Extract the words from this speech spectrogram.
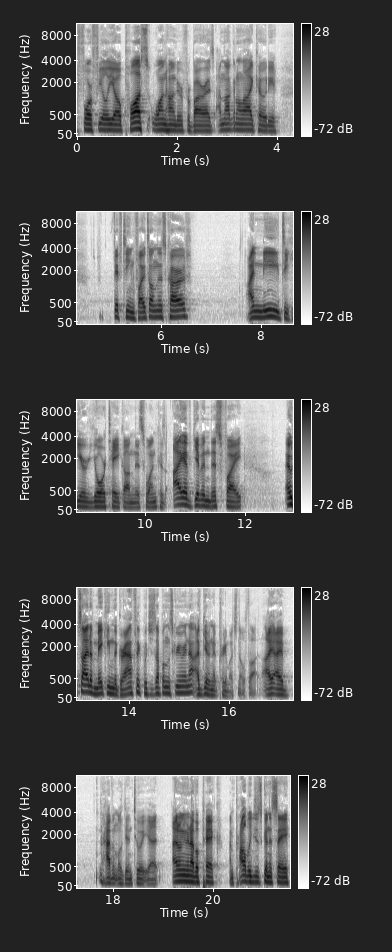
for Filho, plus 100 for Barez. I'm not going to lie, Cody. 15 fights on this card. I need to hear your take on this one because I have given this fight, outside of making the graphic, which is up on the screen right now, I've given it pretty much no thought. I, I haven't looked into it yet. I don't even have a pick. I'm probably just going to say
